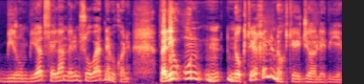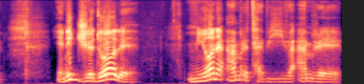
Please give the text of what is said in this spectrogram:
بیرون بیاد فعلا داریم صحبت نمی‌کنیم. ولی اون نکته خیلی نکته جالبیه. یعنی جدال میان امر طبیعی و امر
